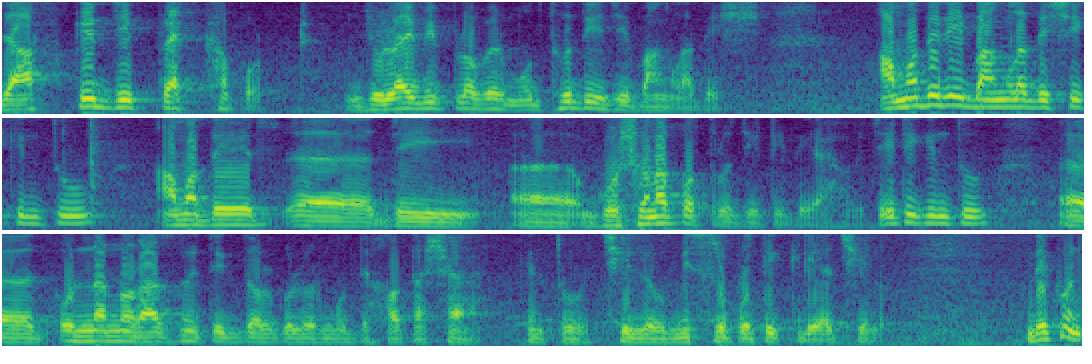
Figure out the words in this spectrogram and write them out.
যে আজকের যে প্রেক্ষাপট, জুলাই বিপ্লবের মধ্য দিয়ে যে বাংলাদেশ, আমাদের এই বাংলাদেশে কিন্তু আমাদের যেই ঘোষণাপত্র যেটি দেয়া হয়েছে, এটি কিন্তু অন্যান্য রাজনৈতিক দলগুলোর মধ্যে হতাশা কিন্তু ছিল, মিশ্র প্রতিক্রিয়া ছিল। দেখুন,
